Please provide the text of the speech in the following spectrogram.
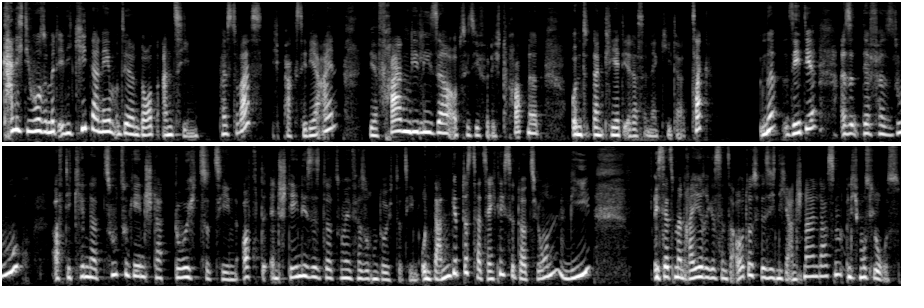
Kann ich die Hose mit in die Kita nehmen und sie dann dort anziehen? Weißt du was? Ich packe sie dir ein. Wir fragen die Lisa, ob sie sie für dich trocknet und dann klärt ihr das in der Kita. Zack. Ne? Seht ihr? Also der Versuch, auf die Kinder zuzugehen, statt durchzuziehen. Oft entstehen diese Situationen, wir versuchen durchzuziehen. Und dann gibt es tatsächlich Situationen wie, ich setze mein Dreijähriges ins Auto, es will sich nicht anschnallen lassen und ich muss los.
